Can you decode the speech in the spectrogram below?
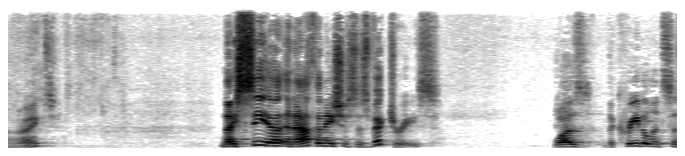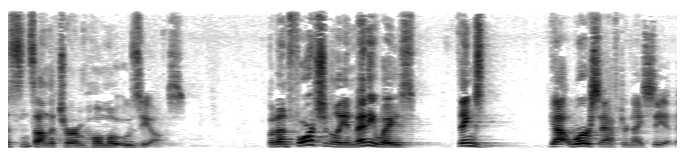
All right? Nicaea and Athanasius' victories was the creedal insistence on the term homoousios. But unfortunately, in many ways, things got worse after Nicaea.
